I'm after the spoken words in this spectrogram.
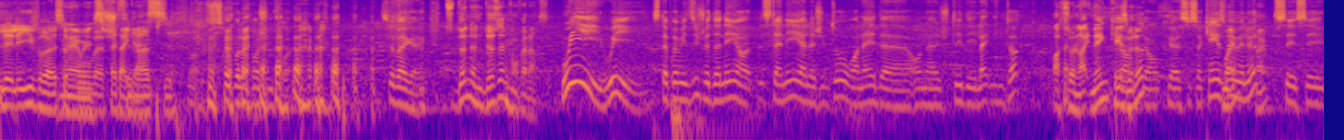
le livre se Ouais, trouve oui, facilement. ce sera pour la prochaine fois. C'est bien. Tu donnes une deuxième conférence. Oui, oui. Cet après-midi, je vais donner, euh, cette année, à la Gym Tour, on, aide, euh, on a ajouté des Lightning Talk. Ah, c'est un lightning, 15 donc, minutes? Donc, euh, c'est ça, 15-20 Ouais, minutes. ouais. C'est c'est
